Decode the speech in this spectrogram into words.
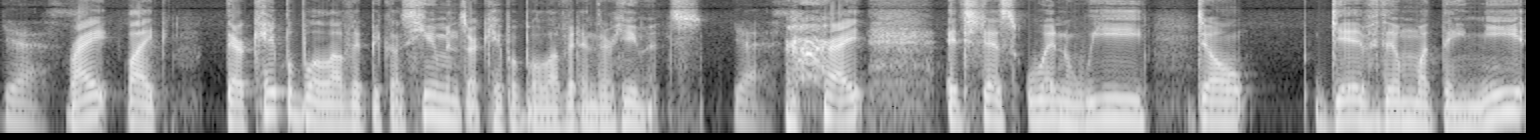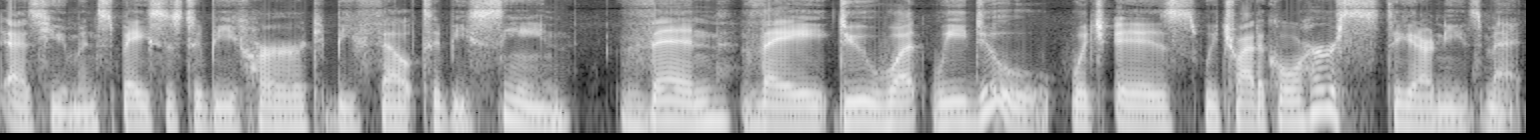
Yes. right? Like they're capable of it because humans are capable of it and they're humans, Yes. right? It's just when we don't give them what they need as humans, spaces to be heard, to be felt, to be seen, then they do what we do, which is we try to coerce to get our needs met.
